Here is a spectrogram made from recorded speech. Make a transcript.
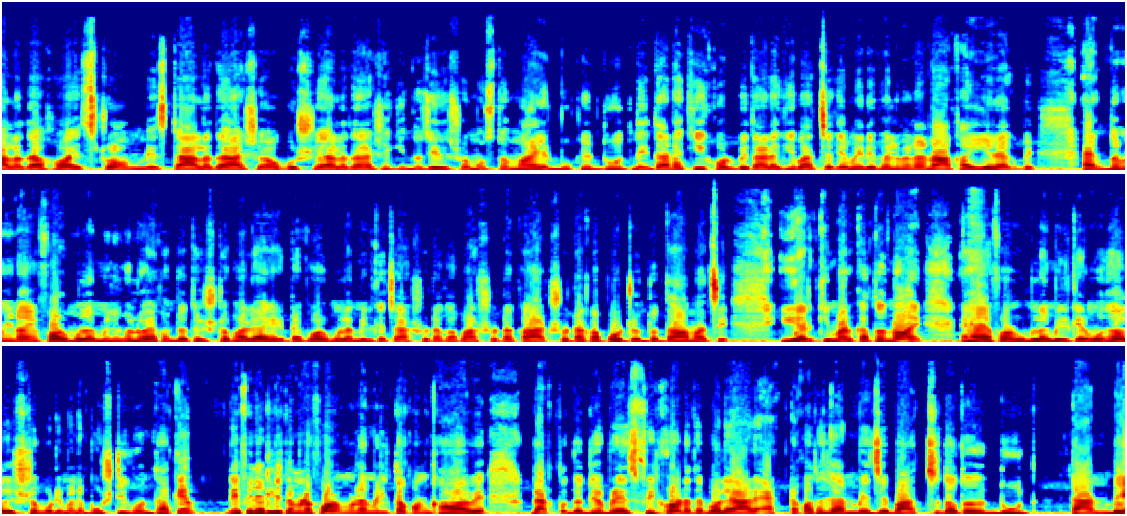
আলাদা হয় স্ট্রংনেসটা আলাদা আসে, অবশ্যই আলাদা আসে, কিন্তু যে সমস্ত মায়ের বুকের দুধ নেই, তারা কি করবে? তারা কি বাচ্চাকে মেরে ফেলবে না না খাইয়ে রাখবে? একদমই নয় ফর্মুলা মিলগুলো এখন যথেষ্ট ভালো। এক একটা ফর্মুলা মিল্কে চারশো টাকা, পাঁচশো টাকা, আটশো টাকা পর্যন্ত দাম আছে। ইয়ার কি মার্কা তো নয়। হ্যাঁ ফর্মুলা মিল্কের মধ্যে যথেষ্ট পরিমাণে পুষ্টিগুণ থাকে। ডেফিনেটলি তোমরা ফর্মুলা মিল্ক তখন খাওয়াবে। ডাক্তার যদিও ব্রেস্ট ফিট করাতে বলে, আর একটা কথা জানবে যে বাচ্চা যত দুধ টানবে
